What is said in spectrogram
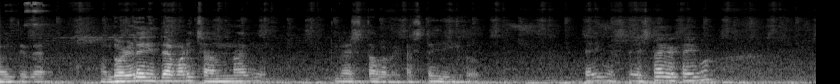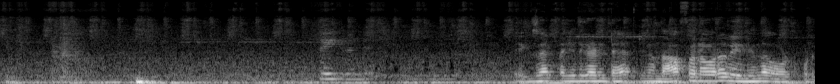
ನೋಯ್ತಿದೆ. ಒಂದು ಒಳ್ಳೆ ನಿದ್ದೆ ಮಾಡಿ ಚೆನ್ನಾಗಿ ರೆಸ್ಟ್ ತಗೋಬೇಕು. ಅಷ್ಟೇ ಇದು. ಟೈಮ್ ಎಷ್ಟು ಎಷ್ಟಾಗಿದೆ ಟೈಮು ಎಕ್ಸಾಕ್ಟ್ ಐದು ಗಂಟೆ. ಇನ್ನೊಂದು ಹಾಫ್ ಆನ್ ಅವರಲ್ಲಿ ಇಲ್ಲಿಂದ ಹೊರಟ್ಬಿಡ್ತೀವಿ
